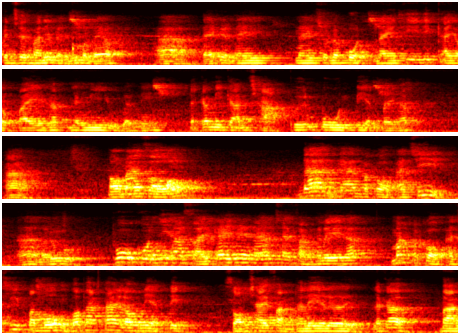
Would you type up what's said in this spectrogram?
เป็นเชิงพาณิชย์แบบนี้หมดแล้วอ่าแต่เกิดในในชนบทในที่ที่ไกลออกไปครับ ยังมีอยู่แบบนี้ แต่ก็มีการฉาบพื้นปูนเปลี่ยนไปครับอ่า ต่อมาสองด้านการประกอบอาชีพามาดู ผู้คนที่อาศัยใกล้แม่น้ำชายฝั่งทะเลครับ มักประกอบอาชีพประมงเพราะภาคใต้เราเนี่ยติดสองชายฝั่งทะเลเลย แล้วก็บาง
